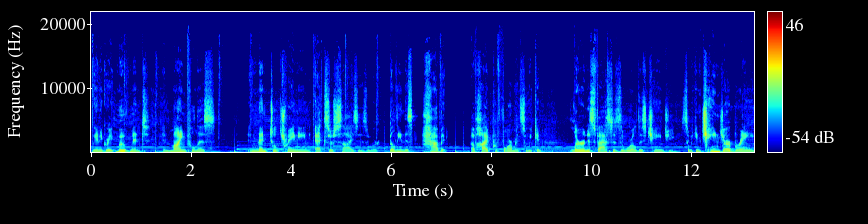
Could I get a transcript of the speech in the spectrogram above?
We integrate movement and mindfulness and mental training exercises. We're building this habit of high performance so we can learn as fast as the world is changing, so we can change our brain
